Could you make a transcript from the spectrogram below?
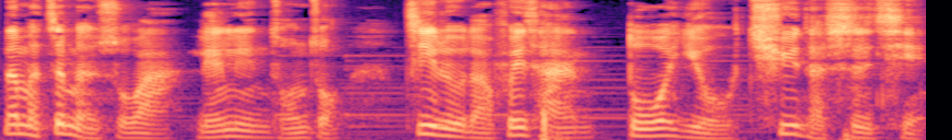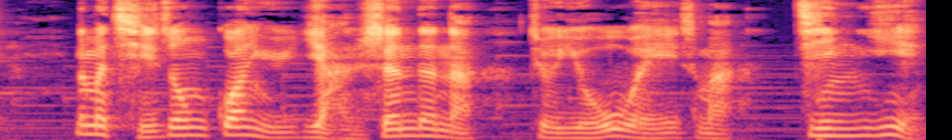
那么这本书啊林林总总记录了非常多有趣的事情。那么其中关于养生的呢，就尤为什么惊艳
